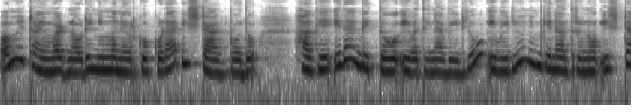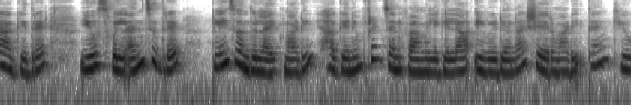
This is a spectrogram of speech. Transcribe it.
ಒಮ್ಮೆ ಟ್ರೈ ಮಾಡಿ ನೋಡಿ ನಿಮ್ಮನೆಯವ್ರಿಗೂ ಕೂಡ ಇಷ್ಟ ಆಗ್ಬೋದು. ಹಾಗೆ ಇದಾಗಿತ್ತು ಇವತ್ತಿನ ವಿಡಿಯೋ. ಈ ವಿಡಿಯೋ ನಿಮಗೇನಾದ್ರೂ ಇಷ್ಟ ಆಗಿದ್ರೆ, ಯೂಸ್ಫುಲ್ ಅನಿಸಿದ್ರೆ, ಪ್ಲೀಸ್ ಒಂದು ಲೈಕ್ ಮಾಡಿ, ಹಾಗೆ ನಿಮ್ಮ ಫ್ರೆಂಡ್ಸ್ ಆ್ಯಂಡ್ ಫ್ಯಾಮಿಲಿಗೆಲ್ಲ ಈ ವಿಡಿಯೋನ ಶೇರ್ ಮಾಡಿ. Thank you.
